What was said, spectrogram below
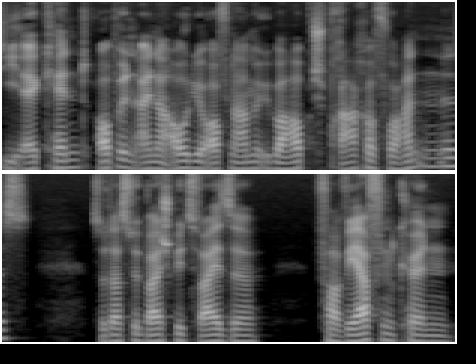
die erkennt, ob in einer Audioaufnahme überhaupt Sprache vorhanden ist, sodass wir beispielsweise verwerfen können,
